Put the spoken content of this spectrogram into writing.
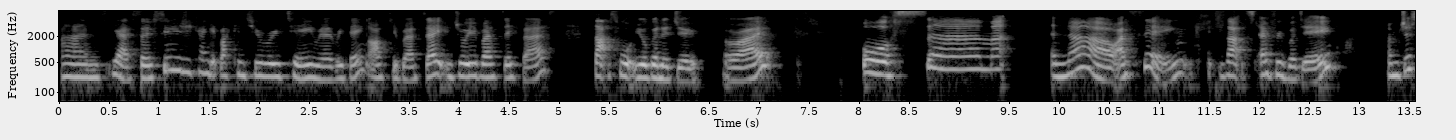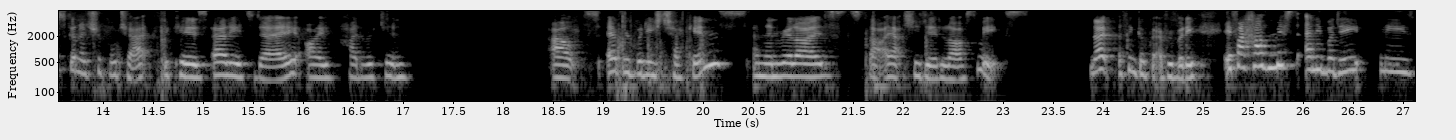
And yeah, so as soon as you can get back into your routine with everything after your birthday, enjoy your birthday first. That's what you're going to do. All right. Awesome. And now I think that's everybody. I'm just going to triple check because earlier today I had written out everybody's check ins and then realized that I actually did last week's. Nope, I think I've got everybody. If I have missed anybody, please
